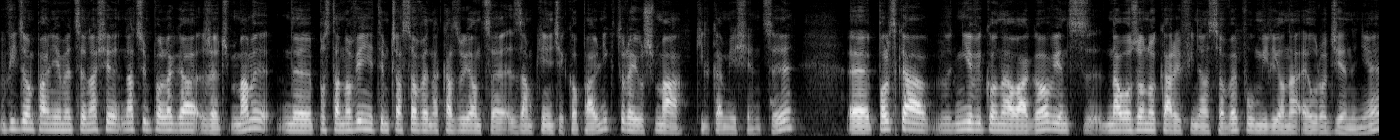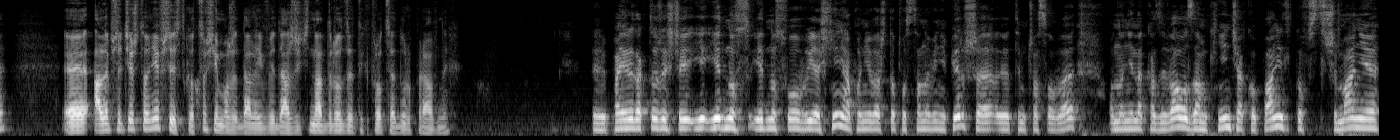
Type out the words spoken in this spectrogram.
widzom, panie mecenasie, na czym polega rzecz. Mamy e, postanowienie tymczasowe nakazujące zamknięcie kopalni, które już ma kilka miesięcy. E, Polska nie wykonała go, więc nałożono kary finansowe, pół miliona euro dziennie. Ale przecież to nie wszystko. Co się może dalej wydarzyć na drodze tych procedur prawnych? E, panie redaktorze, jeszcze jedno, jedno słowo wyjaśnienia, ponieważ to postanowienie pierwsze, e, tymczasowe, ono nie nakazywało zamknięcia kopalni, tylko wstrzymanie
